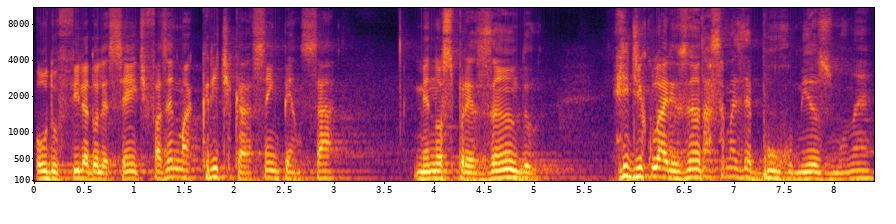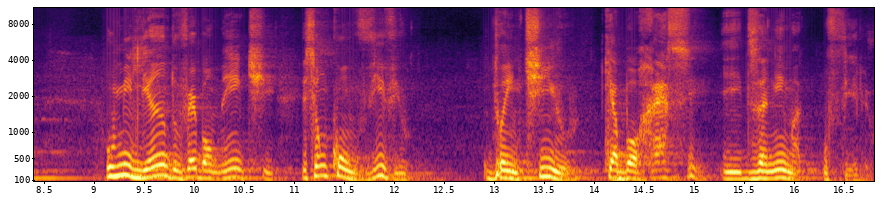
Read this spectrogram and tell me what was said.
ou do filho adolescente, fazendo uma crítica sem pensar, menosprezando, ridicularizando, nossa, mas é burro mesmo, né? Humilhando verbalmente, isso é um convívio doentio que aborrece e desanima o filho.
